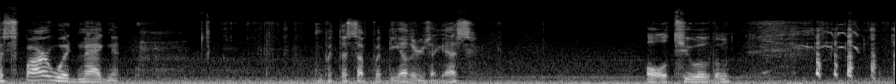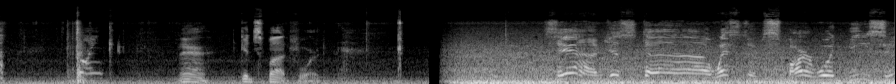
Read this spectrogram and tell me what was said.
A Sparwood magnet. Put this up with the others, I guess. All two of them. Doink! There, good spot for it. So yeah, I'm just uh, west of Sparwood, BC,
